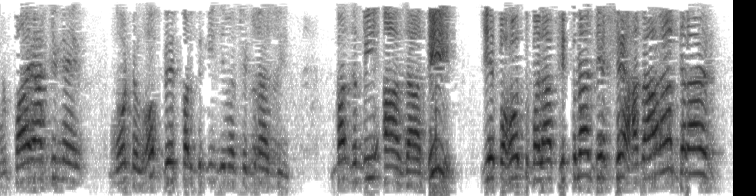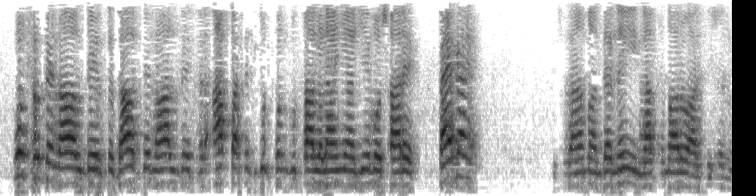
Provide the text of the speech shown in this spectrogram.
ہوں پایا کہ نے موڈ بے پردگی جی میں فتنا سی۔ مذہبی آزادی، یہ بہت بڑا فتنہ جس سے ہزارہ جرائم کفر دے نال دے، ارتداد دے نال دے، پھر آپس گٹھن گٹھا لڑائیاں، یہ وہ سارے پہ گئے۔ اسلام اندر نہیں، نت مارو ہر کسی نے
